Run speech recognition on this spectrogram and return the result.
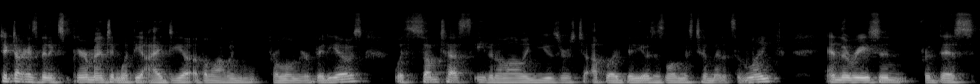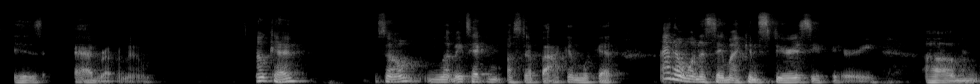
TikTok has been experimenting with the idea of allowing for longer videos, with some tests even allowing users to upload videos as long as 10 minutes in length. And the reason for this is ad revenue. Okay. So let me take a step back and look at, I don't want to say my conspiracy theory um,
